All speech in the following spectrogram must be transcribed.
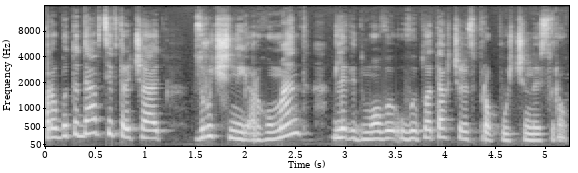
а роботодавці втрачають зручний аргумент для відмови у виплатах через пропущений срок.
